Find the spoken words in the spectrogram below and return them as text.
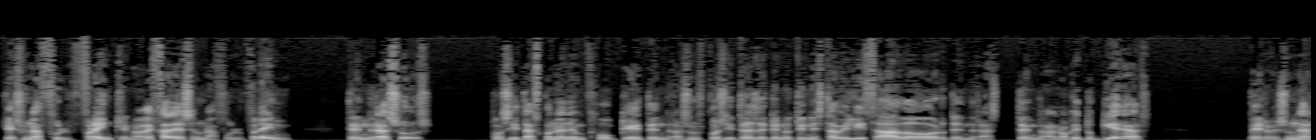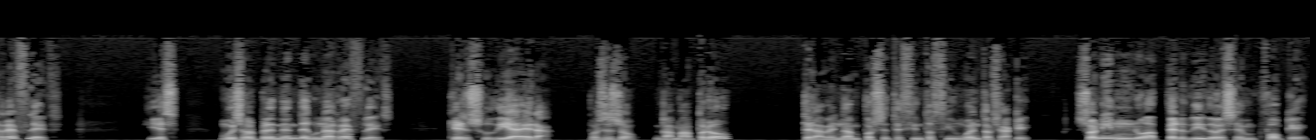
Que es una full frame, que no deja de ser una full frame. Tendrá sus cositas con el enfoque, tendrá sus cositas de que no tiene estabilizador, tendrás, tendrá lo que tú quieras. Pero es una reflex. Y es muy sorprendente una reflex que en su día era, pues eso, gama pro, te la vendan por 750. O sea que Sony no ha perdido ese enfoque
